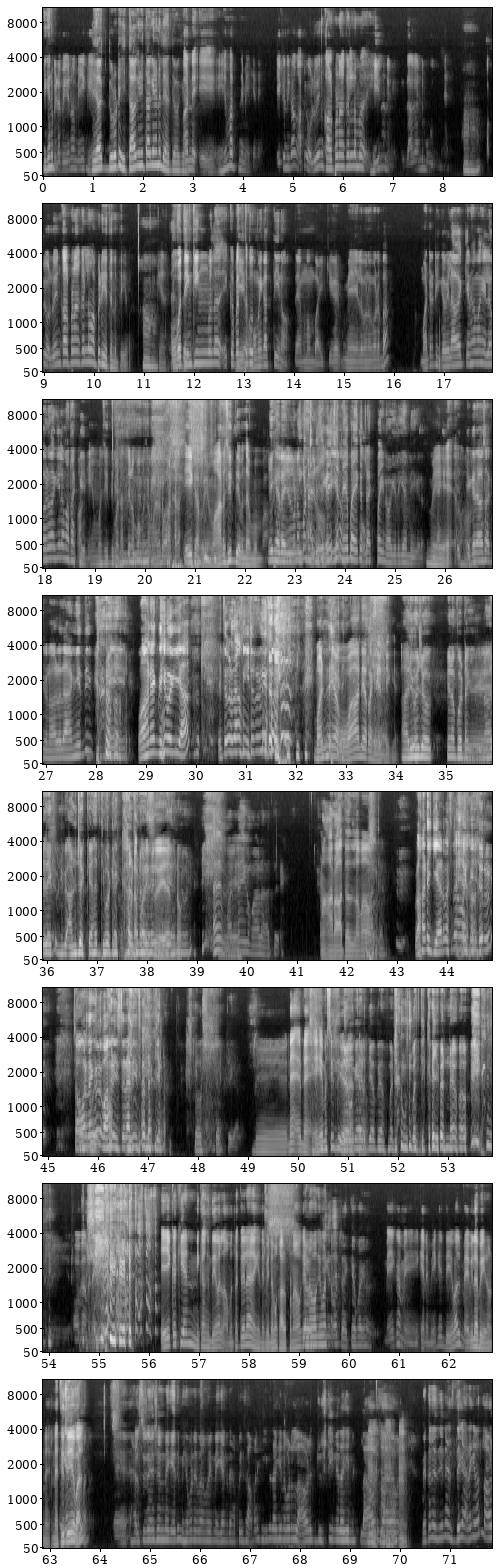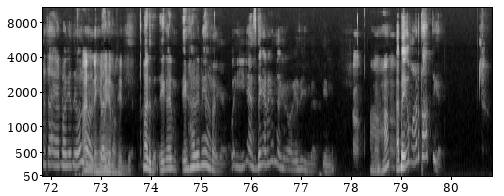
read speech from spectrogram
එකන පේනවා මේක දෙයක් දුරට හිතාගෙන හිතාගෙන දෙයක්දවගේ අන්න ඒ- එහෙමත් නෙමේ කැන ඒක නිකං අපි ඔළුවෙන් කල්පනා කරලම හීන නෙමේ. නිදාගන්න මුකුත් නෑ. අපි ඔළුවෙන් කල්පනා කරලම අපිට හිතන තේව ඕවතිංකින් වල එක පැත්තකුත් හොම එකත්ති නවා දැම්මම් බයික මේ එලවනකොට බා මට ටික වෙලාවක් කියනම හෙලවනවා කියලා මතක් එම සිද්ධි මටත්වෙන ම සමට ඒක මාර සිද්ධිය දම්ම ඒ හැබැයි ඒ බයික ට්‍රක් පයි නෝගල ගන්නේ මේ එක දවසක් යුනාල දාන්න ඇති වානයක් දීම ගියා. එතකට දාම ඊටරුණේ මන්න වානය රංගන්නක අරිවශෝක් එන පොටක් නාල්ලෙක් අනුජක්ක හත්ති පොටක් කල්පන පරිස්සම යන්න ඕන. මට ඒක මාර අත ආරාතල් ළමා වාන කියාට පස්ස ඉටරුණේ සමර්තකට වාන ඉස්තරාදී දකින නෑ නෑ. එහෙම සිද්ධි වෙන රෝගඇරදි අප අම්මට බතිකයොන්න ඒක කියන් නිකන් දේවල් අමතක වෙලා ගෙන වෙනම කල්පනාව කරන වගේම මේක මේ එකන මේක දේවල් මැවිලා පේනොන්න නැති දේවල්. හැල්සිනේෂන් එකේද මෙහම වෙන්න. ගැන අපි සාමන හීන දකිනකොට ලාවට දෘෂ්ටින දකින්න. ලාවට ඡායාව මෙතන දින ඇස් දෙක අරගෙනත් ලාවට ඡායන් වගේ දේවල් අන්න එහෙම එහෙම දකිනවා. සිද්ධිය හරිද? ඒ එහරින අරග හීන ඇස් දෙක අරගෙන දකින වගේ ආහා. ඇබේක මාට තාත්තික.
